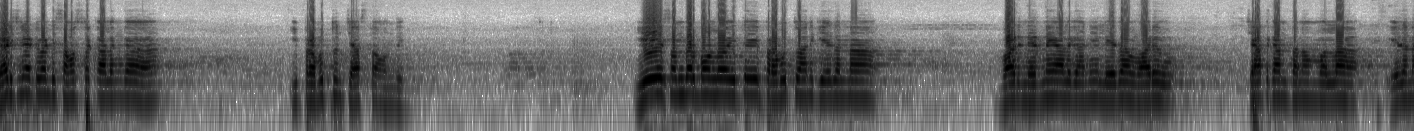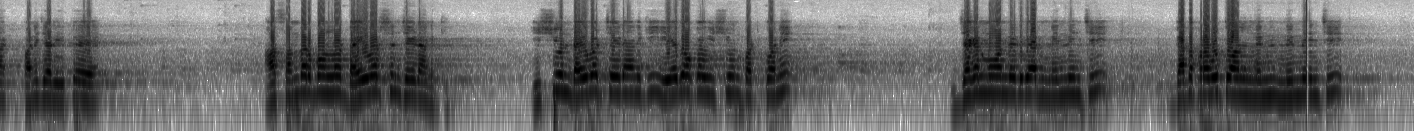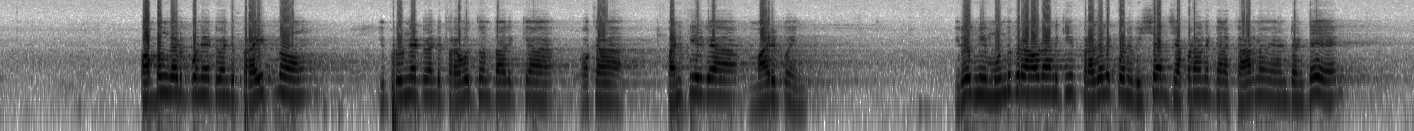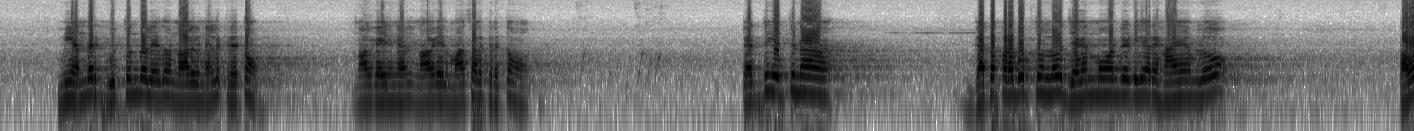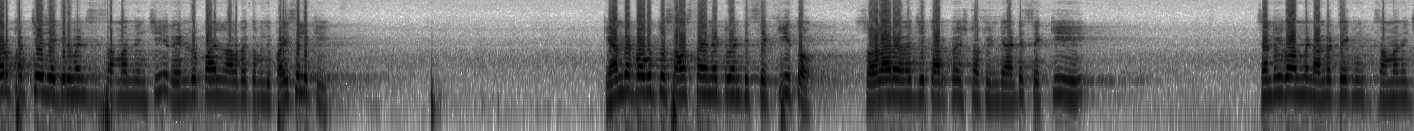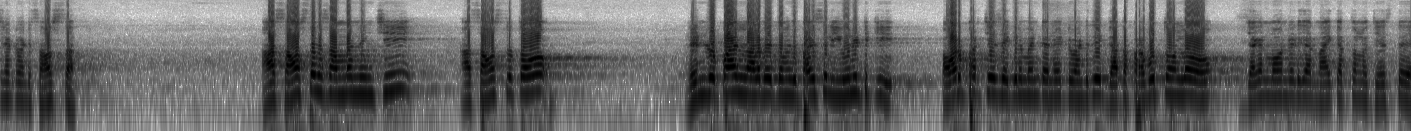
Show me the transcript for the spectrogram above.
గడిచినటువంటి సంవత్సర కాలంగా ఈ ప్రభుత్వం చేస్తూ ఉంది. ఏ సందర్భంలో అయితే ప్రభుత్వానికి ఏదన్నా వారి నిర్ణయాలు కానీ లేదా వారు చేతకంతనం వల్ల ఏదైనా పని జరిగితే ఆ సందర్భంలో డైవర్షన్ చేయడానికి ఇష్యూని డైవర్ట్ చేయడానికి ఏదో ఒక ఇష్యూని పట్టుకొని జగన్మోహన్ రెడ్డి గారిని నిందించి గత ప్రభుత్వాలను నిందించి పబ్బం గడుపుకునేటువంటి ప్రయత్నం ఇప్పుడున్నటువంటి ప్రభుత్వం తాలూకా ఒక పనితీరుగా మారిపోయింది. ఈరోజు మీ ముందుకు రావడానికి ప్రజలకు కొన్ని విషయాలు చెప్పడానికి గల కారణం ఏంటంటే మీ అందరికి గుర్తుందో లేదో నాలుగు నెలల క్రితం నాలుగైదు నెలలు నాలుగైదు మాసాల క్రితం పెద్ద ఎత్తున గత ప్రభుత్వంలో జగన్మోహన్ రెడ్డి గారి హయాంలో పవర్ పర్చేజ్ అగ్రిమెంట్స్ సంబంధించి రెండు రూపాయల నలభై తొమ్మిది పైసలకి కేంద్ర ప్రభుత్వ సంస్థ అయినటువంటి సెక్కీతో solar energy corporation of India అంటే సెక్కీ సెంట్రల్ గవర్నమెంట్ అండర్టేకింగ్ సంబంధించినటువంటి సంస్థ. ఆ సంస్థకు సంబంధించి ఆ సంస్థతో రెండు రూపాయల నలభై తొమ్మిది పైసలు యూనిట్కి పవర్ పర్చేజ్ అగ్రిమెంట్ అనేటువంటిది గత ప్రభుత్వంలో జగన్మోహన్ రెడ్డి గారి నాయకత్వంలో చేస్తే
